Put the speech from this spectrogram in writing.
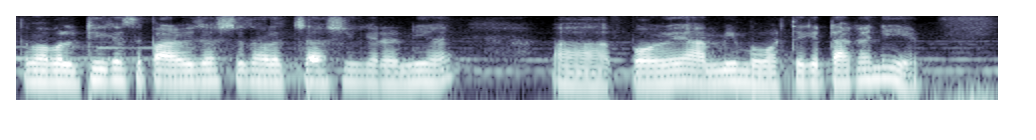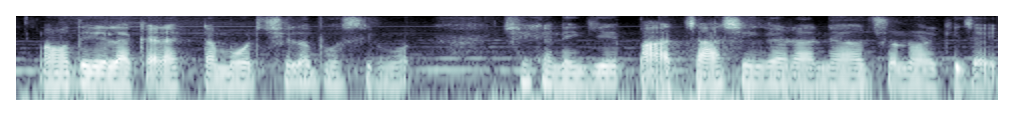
তো মা বলে, ঠিক আছে, পারভেজ আসছে, তাহলে চা সিঙ্গারা নিয়ে আয়। পরে আমি মামার থেকে টাকা নিয়ে আমাদের এলাকার একটা মোড় ছিল বসির মোড়। সেখানে গিয়ে পাঁচ চা সিঙ্গারা নেওয়ার জন্য আর কি যাই।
